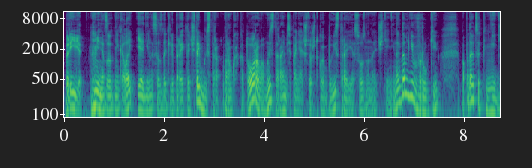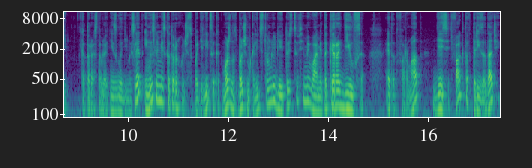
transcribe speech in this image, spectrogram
Привет, меня зовут Николай, и один из создателей проекта «Читай быстро», в рамках которого мы стараемся понять, что же такое быстрое и осознанное чтение. Иногда мне в руки попадаются книги, которые оставляют неизгладимый след, и мыслями из которых хочется поделиться как можно с большим количеством людей, то есть со всеми вами. Так и родился этот формат, 10 фактов, 3 задачи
